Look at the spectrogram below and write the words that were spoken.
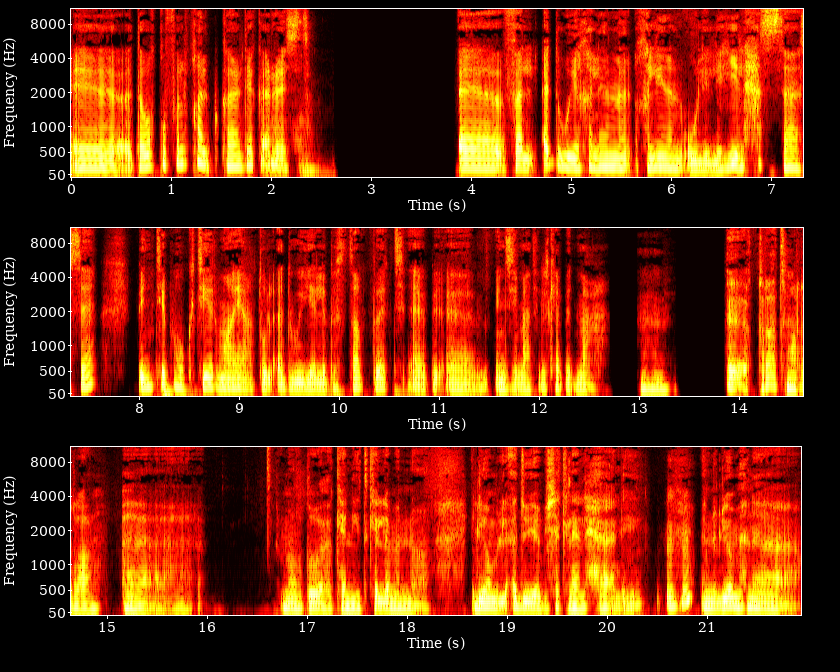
آه، توقف في القلب cardiac arrest آه، فالأدوية خلينا خلينا نقول اللي هي الحساسة بينتبهوا كثير ما يعطوا الأدوية اللي بتثبت إنزيمات الكبد معها قرأت مرة موضوع كان يتكلم إنه اليوم الأدوية بشكلها الحالي. إنه اليوم إحنا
